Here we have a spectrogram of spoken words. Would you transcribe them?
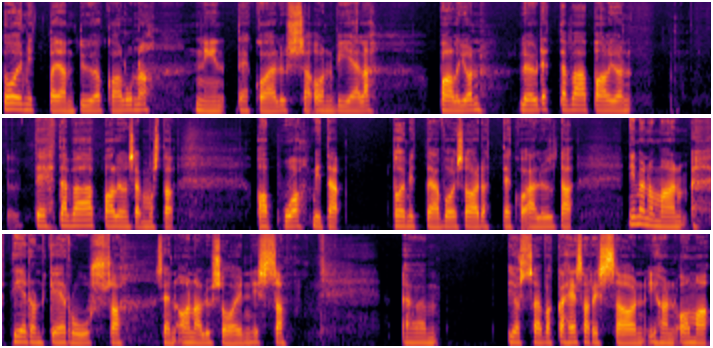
toimittajan työkaluna niin tekoälyssä on vielä paljon löydettävää, paljon tehtävää, paljon semmoista apua, mitä toimittaja voi saada tekoälyltä nimenomaan tiedon keruussa, sen analysoinnissa. Öm, jossain vaikka Hesarissa on ihan oma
